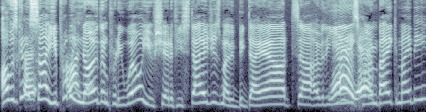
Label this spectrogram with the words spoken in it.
I was going to So, say, you probably like know them pretty well. You've shared a few stages, maybe Big Day Out uh, over the Yeah, years, yeah. Home Bake, maybe?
